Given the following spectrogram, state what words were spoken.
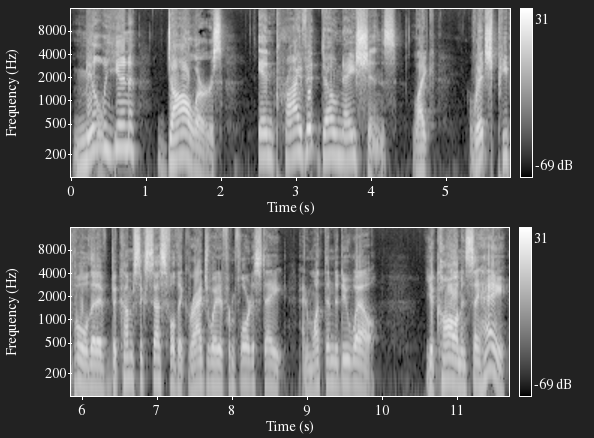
million in private donations, like rich people that have become successful that graduated from Florida State and want them to do well. You call them and say, hey,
